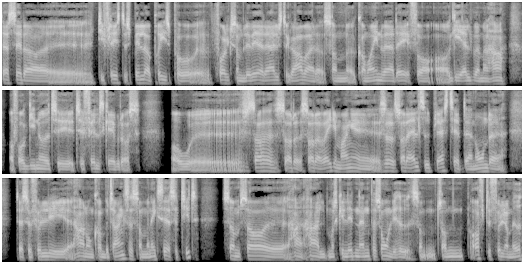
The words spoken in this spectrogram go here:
der sætter øh, de fleste spillere pris på øh, folk, som leverer et ærligt stykke arbejde, og som øh, kommer ind hver dag for at give alt, hvad man har, og for at give noget til, til fællesskabet også. Og øh, så, så, er der, så er der rigtig mange, øh, så, så er der altid plads til, at der er nogen, der, der selvfølgelig øh, har nogle kompetencer, som man ikke ser så tit, som så øh, har, har måske lidt en anden personlighed, som, som ofte følger med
